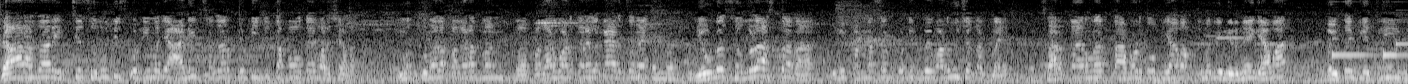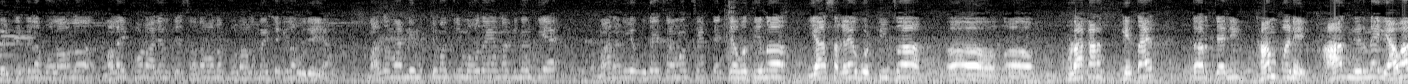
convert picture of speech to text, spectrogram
चार हजार एकशे सदोतीस कोटी म्हणजे अडीच हजार कोटीची तफावत आहे वर्षाला. मग तुम्हाला पगारात मान- पगार वाढ करायला काय अडचण आहे? एवढं सगळं असताना तुम्ही पन्नास साठ कोटी रुपये वाढवू शकत नाही. सरकारनं ताबडतोब या बाबतीमध्ये निर्णय घ्यावा. बैठक घेतली बैठकीला बोलावलं. मलाही फोन आले होते सदावाला फोन आला बैठकीला उद्या या. माझं माननीय मुख्यमंत्री महोदयांना विनंती आहे माननीय उदय सामंत साहेब त्यांच्या वतीनं या सगळ्या गोष्टीचा पुढाकार घेत आहेत. तर त्यांनी ठामपणे आज निर्णय घ्यावा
